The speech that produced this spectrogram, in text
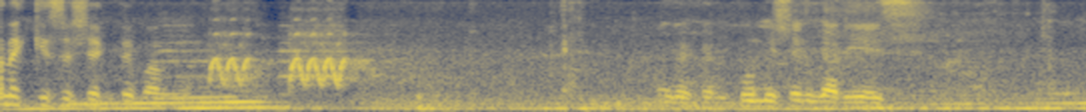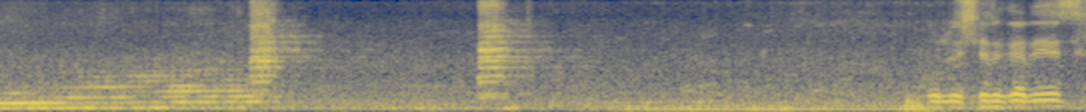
অনেক কিছু শিখতে পারব। এই দেখেন, পুলিশের গাড়ি আইছে। পুলিশের গাড়ি আছে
